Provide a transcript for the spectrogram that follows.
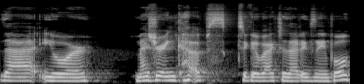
that your measuring cups, to go back to that example,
